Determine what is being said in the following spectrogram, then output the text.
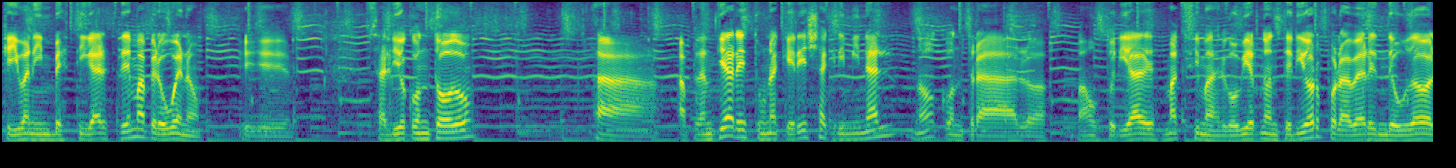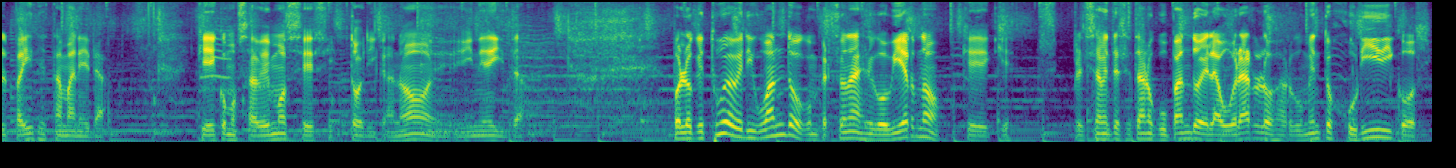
que iban a investigar este tema, pero bueno, eh, salió con todo a, plantear esto, una querella criminal ¿no? contra las autoridades máximas del gobierno anterior por haber endeudado al país de esta manera, que como sabemos es histórica, ¿no? Eh, inédita. Por lo que estuve averiguando con personas del gobierno que, precisamente se están ocupando de elaborar los argumentos jurídicos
